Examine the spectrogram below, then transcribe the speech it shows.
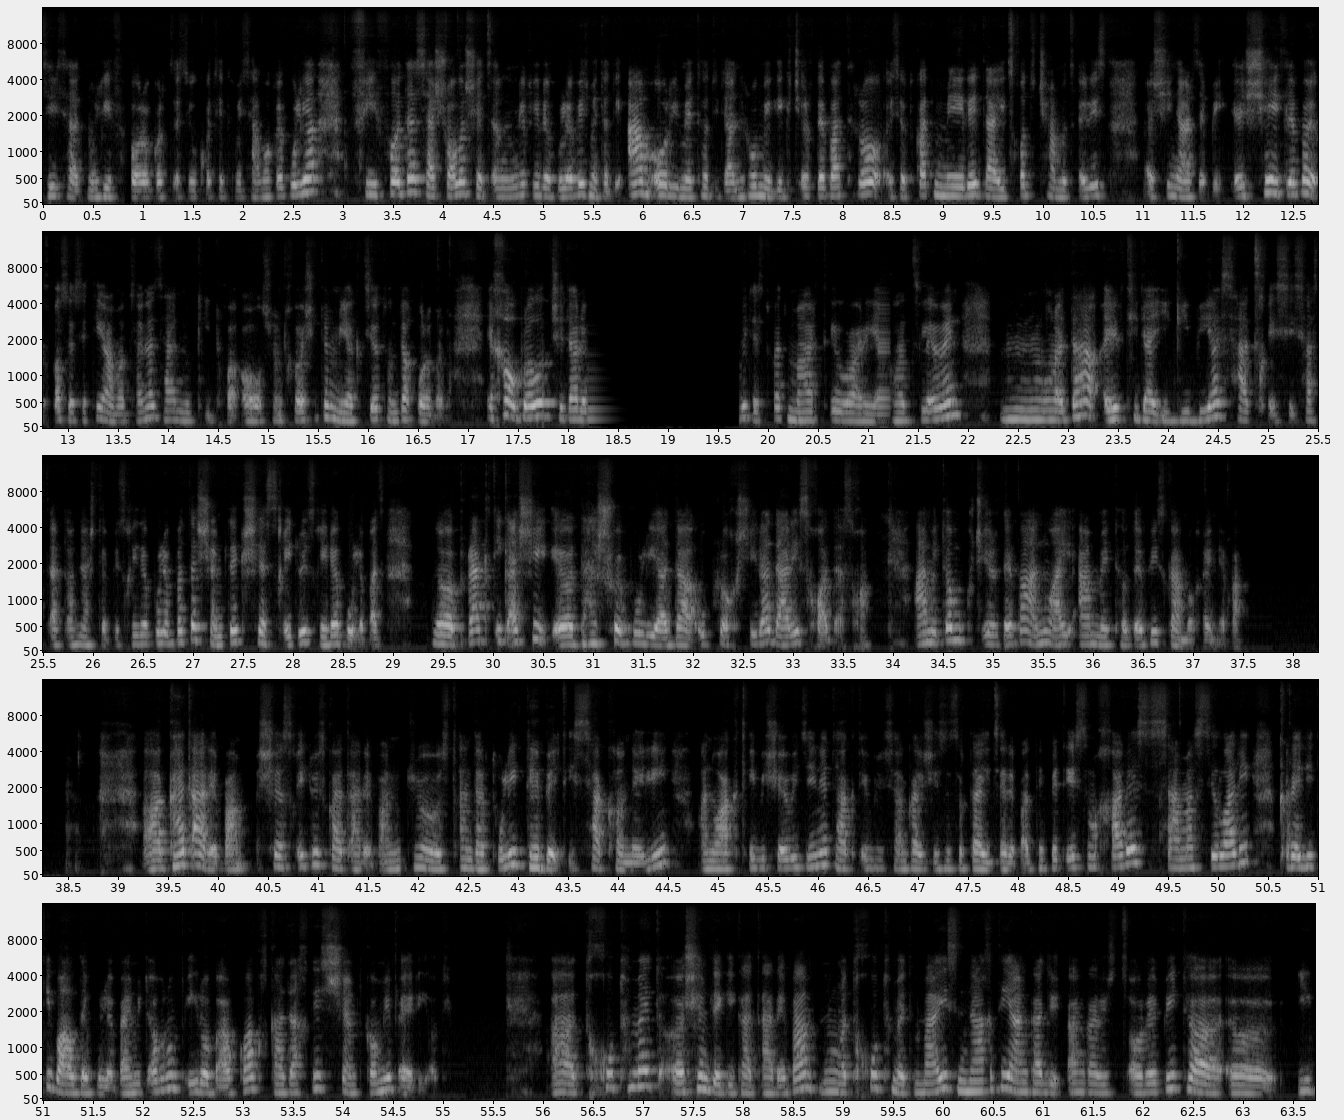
ძირითადად ნუ LIFO როგორც წესი უკვე თითქმის ამოღებულია FIFO და საშუალო შეწამული ღირებულების მეთოდი. ამ ორი მეთოდიდან რომელი გჭირდებათ, რომ ესე ვთქვათ, მეરે დაიწყოთ ჩამოწერის შინაარსები. შეიძლება იყოს ესეთი ამოცანაც, ანუ კითხვა ყოველ შემთხვევაში და მიაქციოთ უნდა ყურადღება. ეხლა უბრალოდ შედარება ეს თქვათ მარტივარია გვაძლევენ და ერთი და იგივეა საწყისი სასტარტო ნაშთების ღირებულება და შემდეგ შესყიდვის ღირებულებაც. პრაქტიკაში დაშვებულია და უფრო ხშირად არის სხვადასხვა. ამიტომ გვჭირდება ანუ აი ამ მეთოდების გამოყენება. გატარება, შესყიდვის გატარება, სტანდარტული დებეტის საქონელი, ანუ აქტივი შევიძინეთ, აქტივის ანგარიში ზრდა იწერება დებეტის მხარეს 300 ლარი, კრედიტი ვალდებულება, იმიტომ რომ პირობა გვაქვს გადახდის შემდგომი პერიოდი. ა 15 შემდეგი გატარება 15 მაის ნაღდი ანგარის წორებით Y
